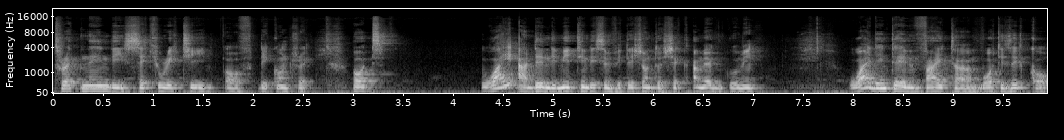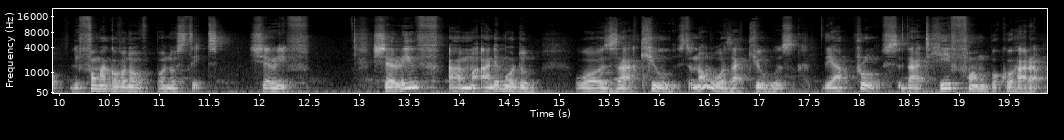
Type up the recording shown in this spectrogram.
threatening the security of the country. But why are they limiting this invitation to Sheikh Ahmed Gumi? Why didn't they invite, um, what is it called, the former governor of Borno State, Sheriff? Sheriff um, Ademodu was accused, not was accused, there are proofs that he formed Boko Haram.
